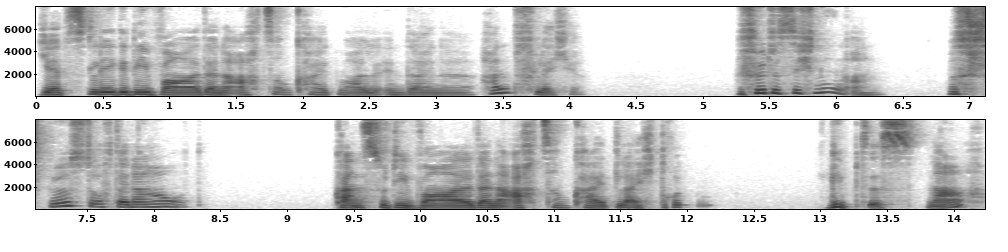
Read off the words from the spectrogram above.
Jetzt lege die Wahl deiner Achtsamkeit mal in deine Handfläche. Wie fühlt es sich nun an? Was spürst du auf deiner Haut? Kannst du die Wahl deiner Achtsamkeit leicht drücken? Gibt es nach?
